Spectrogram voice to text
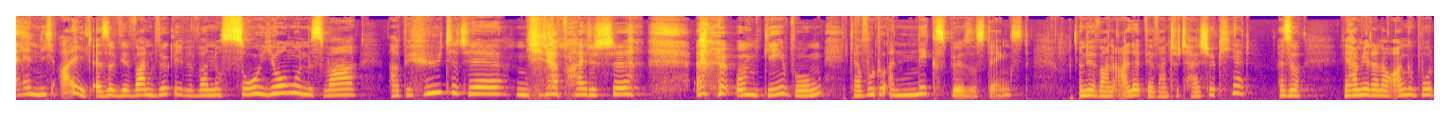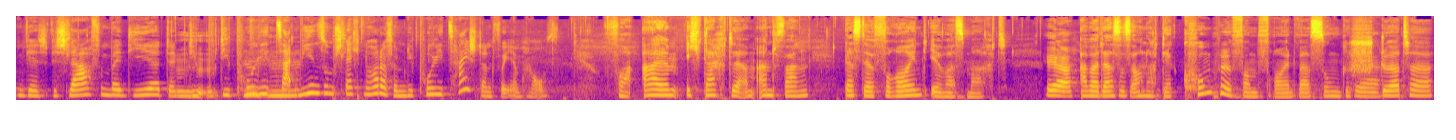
alle nicht alt. Also wir waren wirklich, wir waren noch so jung und es war eine behütete niederbayerische Umgebung, da wo du an nichts Böses denkst. Und wir waren alle, wir waren total schockiert. Also wir haben ihr dann auch angeboten, wir, wir schlafen bei dir. Die, die, die Polizei, wie in so einem schlechten Horrorfilm, die Polizei stand vor ihrem Haus. Vor allem, ich dachte am Anfang, dass der Freund ihr was macht. Ja. Aber dass es auch noch der Kumpel vom Freund war, so ein gestörter.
